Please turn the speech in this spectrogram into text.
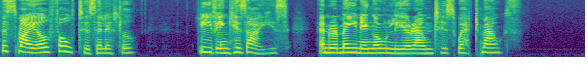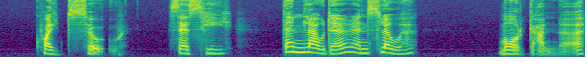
The smile falters a little, leaving his eyes and remaining only around his wet mouth. Quite so, says he, then louder and slower. Morgana,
